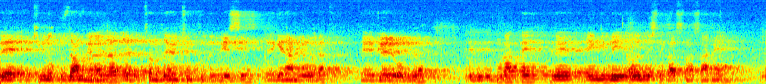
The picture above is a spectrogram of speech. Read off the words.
ve 2009'dan bu yana da e, tanıda yönetim kurulu üyesi ve genel müdür olarak e, görev alıyor. E, Murat Bey ve Engin Bey'i alabilirsek aslında sahneye e,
